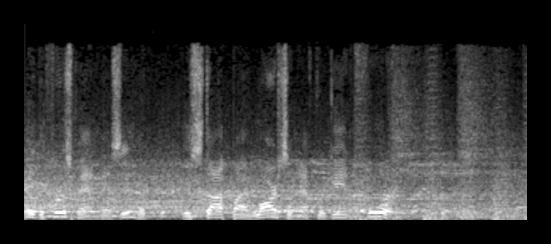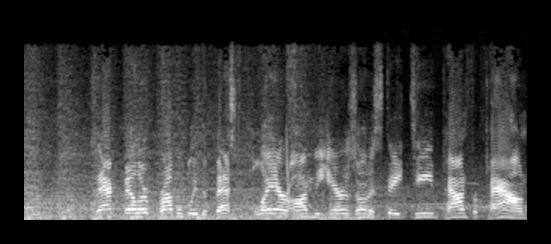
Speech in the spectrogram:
made the first man miss him, but is stopped by Larsen after gain four. Zach Miller, probably the best player on the Arizona State team, pound for pound.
